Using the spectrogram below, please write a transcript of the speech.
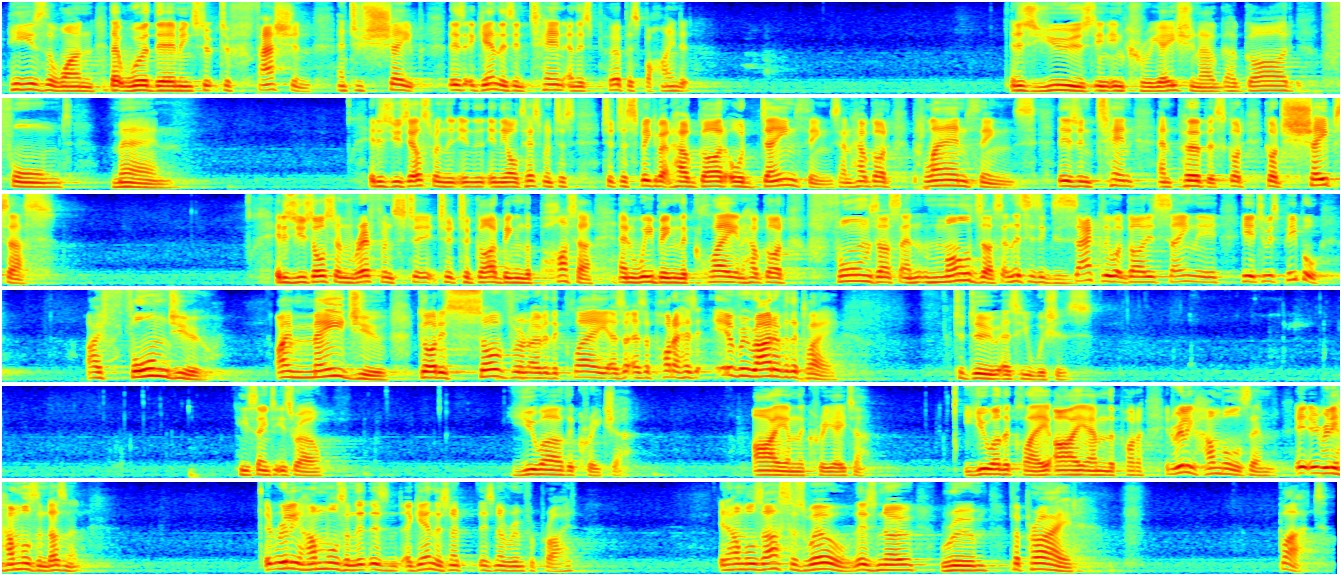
He is the one, that word there means to, to fashion and to shape. There's, again, there's intent and there's purpose behind it. It is used in, in creation, how God formed man. It is used elsewhere in the, in the, in the Old Testament to, to, to speak about how God ordained things and how God planned things. There's intent and purpose. God, God shapes us. It is used also in reference to, to, to, God being the potter and we being the clay, and how God forms us and molds us. And this is exactly what God is saying there, here to his people I formed you, I made you. God is sovereign over the clay, as a, as a potter has every right over the clay to do as he wishes. He's saying to Israel, You are the creature, I am the creator. You are the clay, I am the potter. It really humbles them. It, really humbles them, doesn't it? It really humbles them. There's, again, there's no, there's no room for pride. It humbles us as well. There's no room for pride. But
